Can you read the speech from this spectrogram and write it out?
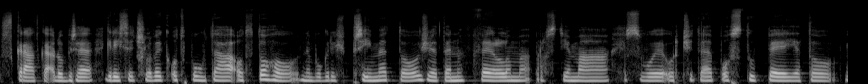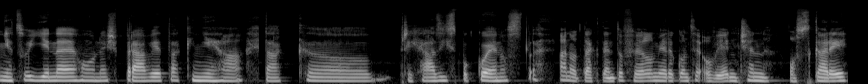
zkrátka a dobře, když se člověk odpoutá od toho, nebo když přijme to, že ten film prostě má svoje určité postupy, je to něco jiného než právě ta kniha, tak uh, přichází spokojenost. Ano, tak tento film je dokonce ověnčen Oscary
